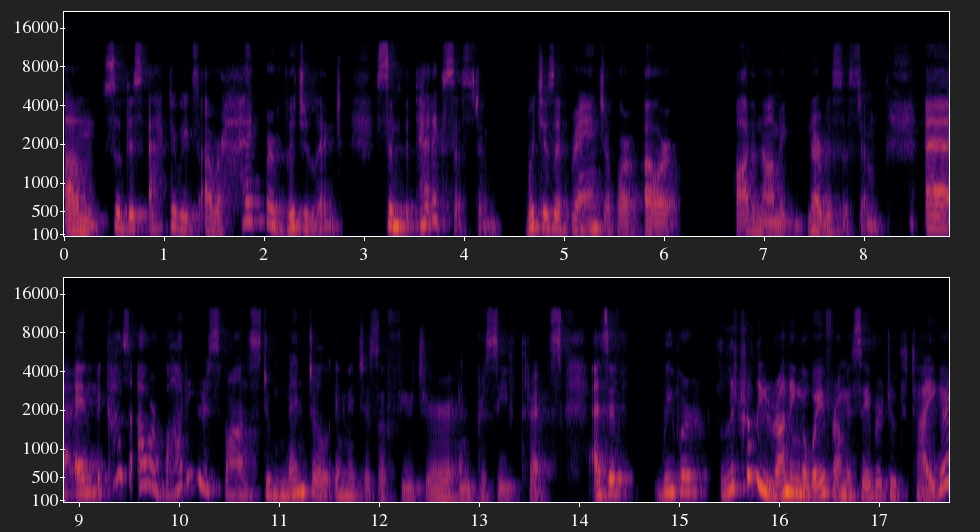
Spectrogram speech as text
Um, so this activates our hypervigilant sympathetic system, which is a branch of our, our autonomic nervous system. Uh, and because our body responds to mental images of future and perceived threats as if we were literally running away from a saber-toothed tiger,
